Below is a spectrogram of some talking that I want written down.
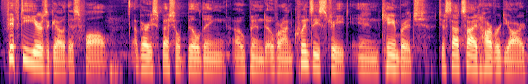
50 years ago this fall, a very special building opened over on Quincy Street in Cambridge, just outside Harvard Yard,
